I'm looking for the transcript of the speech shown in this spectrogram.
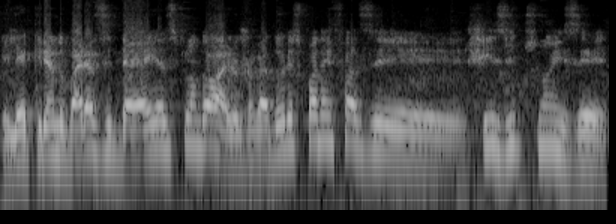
ele ia criando várias ideias, falando: olha, os jogadores podem fazer X, Y e Z.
